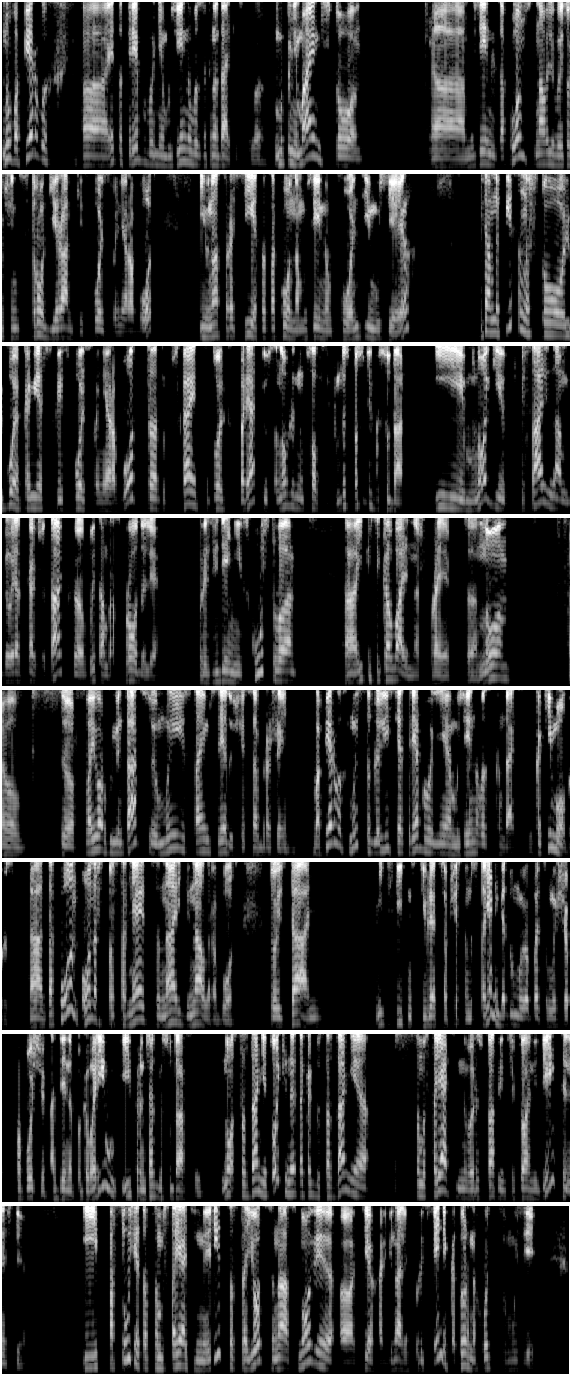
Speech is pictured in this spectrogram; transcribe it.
Ну, во-первых, э, это требование музейного законодательства. Мы понимаем, что а, музейный закон устанавливает очень строгие рамки использования работ. И у нас в России это закон о музейном фонде и музеях. И там написано, что любое коммерческое использование работ э, допускается только в порядке, установленным собственником, то есть, по сути, государством. И многие писали нам, говорят, как же так, вы там распродали произведение искусства э, и критиковали наш проект. Но э, в свою аргументацию мы ставим следующее соображение. Во-первых, мы соблюли все требования музейного законодательства. Каким образом? А, закон, он распространяется на оригиналы работ. То есть, да, они действительно являются общественным достоянием. Я думаю, об этом мы еще попозже отдельно поговорим и принадлежат государству. Но создание токена — это как бы создание самостоятельного результата интеллектуальной деятельности, и, по сути, этот самостоятельный рит создается на основе э, тех оригинальных произведений, которые находятся в музее.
